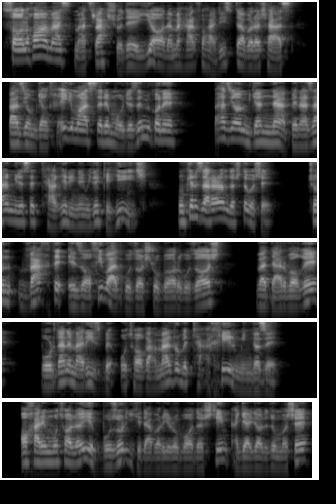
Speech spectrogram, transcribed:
سالها هم است مطرح شده یه آدم حرف و حدیث دربارش هست. بعضی میگن خیلی موثر معجزه می‌کنه. بعضی هم میگن نه به نظر می‌رسه تغییری نمیده که هیچ. ممکنه ضرر هم داشته باشه. چون وقت اضافی باید گذاشت رو به رو گذاشت و در واقع بردن مریض به اتاق عمل رو به تأخیر میندازه. آخرین مطالعه بزرگی که درباره روبا داشتیم اگر یادتون باشه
